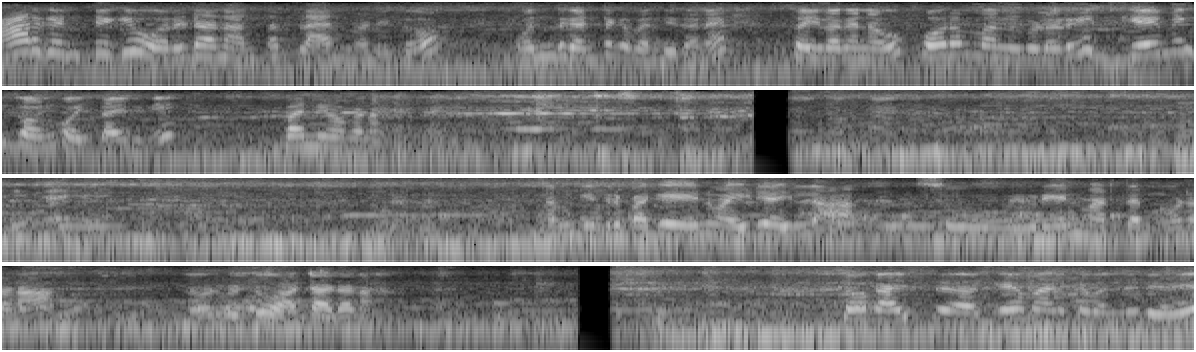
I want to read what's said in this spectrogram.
ಆರು ಗಂಟೆಗೆ ಹೊರಡೋಣ ಅಂತ ಪ್ಲಾನ್ ಮಾಡಿದ್ದು. ಒಂದು ಗಂಟೆಗೆ ಬಂದಿದ್ದಾನೆ. ಸೊ ಇವಾಗ ನಾವು ಫೋರಮ್ ಮಾಲ್ಗಳವರೆಗೆ ಗೇಮಿಂಗ್ ಝೋನ್ಗೆ ಹೋಗ್ತಾ ಇದೀವಿ. ಬನ್ನಿ ಹೋಗೋಣ. ನಮ್ಗೆ ಇದ್ರ ಬಗ್ಗೆ ಏನು ಐಡಿಯಾ ಇಲ್ಲ. ಸೊ ಇವ್ರು ಏನ್ ಮಾಡ್ತಾರೆ ನೋಡೋಣ. ನೋಡ್ಬಿಟ್ಟು ಆಟ ಆಡೋಣ. ಸೊ ಗೈಸ್ ಗೇಮ್ ಆಡಕ್ಕೆ ಬಂದಿದ್ದೀವಿ.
